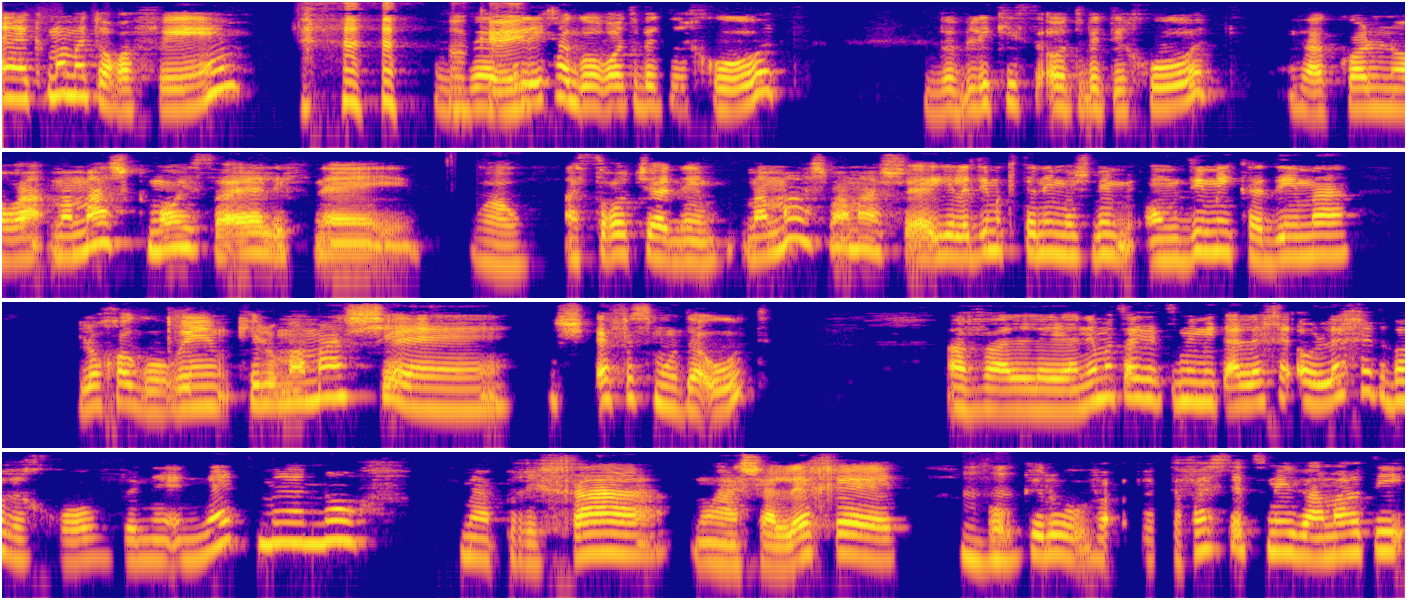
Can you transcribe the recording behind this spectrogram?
אה, כמו מטורפים, אוקיי. ובלי חגורות בטיחות, ובלי כיסאות בטיחות, והכל נורא, ממש כמו ישראל לפני וואו. עשרות שנים, ממש ממש, ילדים הקטנים יושבים, עומדים מקדימה, לא חגורים, כאילו ממש אה, אפס מודעות, אבל אה, אני מצאתי את עצמי מתהלכת, הולכת ברחוב ונהנית מהנוף, מהפריחה, מהשלכת, mm-hmm. או כאילו, ותפסתי את עצמי ואמרתי,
